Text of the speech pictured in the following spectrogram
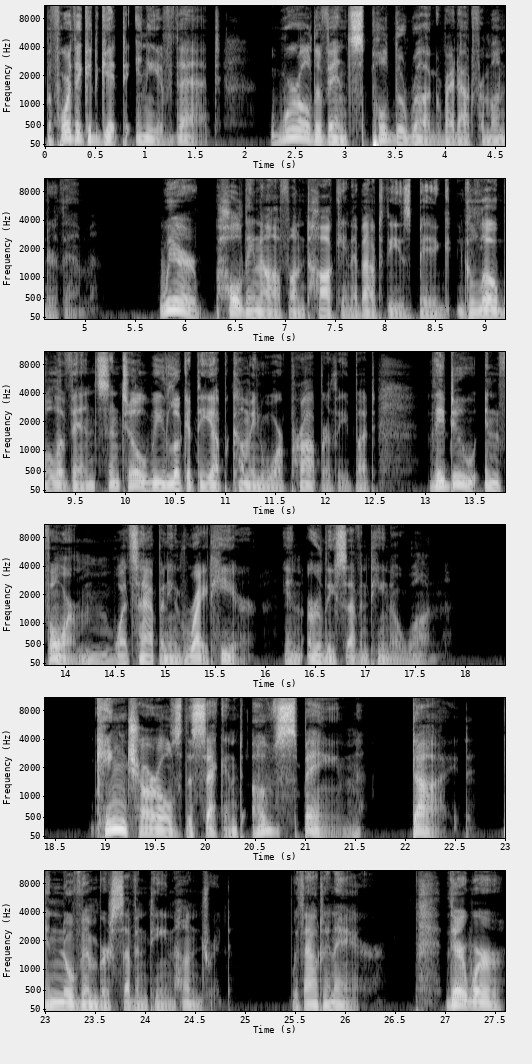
before they could get to any of that, world events pulled the rug right out from under them. We're holding off on talking about these big global events until we look at the upcoming war properly, but they do inform what's happening right here in early 1701. King Charles II of Spain died in November 1700 without an heir. There were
